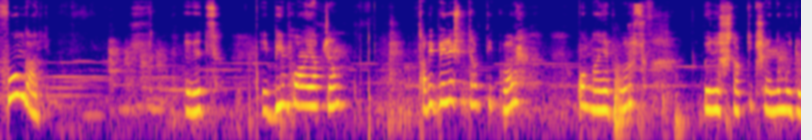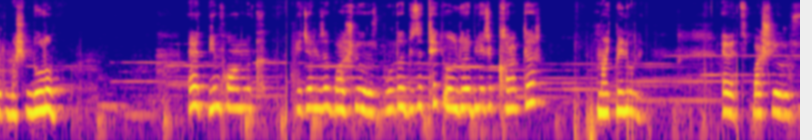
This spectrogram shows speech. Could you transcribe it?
Fungi. Evet. E, 1000 puan yapacağım. Tabi beleş bir taktik var. Ondan yapıyoruz. Beleş taktik kendim uydurdum şimdi oğlum. Evet 1000 puanlık gecemize başlıyoruz. Burada bizi tek öldürebilecek karakter Nightmare. Evet başlıyoruz.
